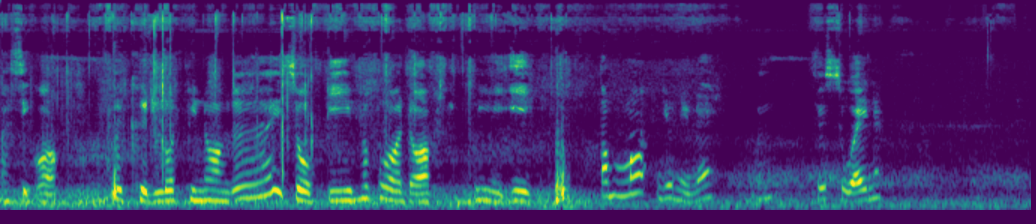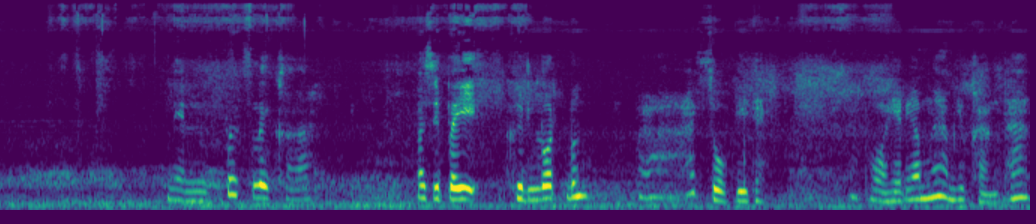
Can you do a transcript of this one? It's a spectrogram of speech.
มา สิออกไปขึ้นรถพี่น้องเอ้ยโศกดีมาพอดอกนี่อีกต้องเมาะอยู่นี่ไหมสวยๆนะเน่นปึ๊กเลยค่ะมาสิไปขึ้นรถบึ้งป้าโศกดีแต่พอเห็นงามๆอยู่ขางทาง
